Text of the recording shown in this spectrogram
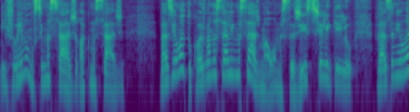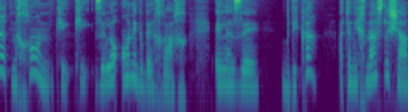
לפעמים הם עושים מסאז', רק מסאז'. ואז היא אומרת, הוא כל הזמן עושה לי מסאז', מה, הוא המסאז'יסט שלי, כאילו? ואז אני אומרת, נכון, כי, כי זה לא עונג בהכרח, אלא זה בדיקה. אתה נכנס לשם,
